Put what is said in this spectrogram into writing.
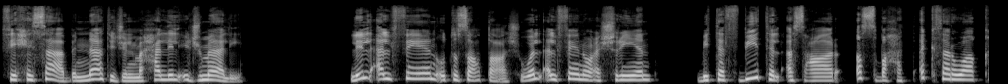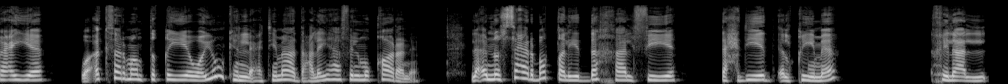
في حساب الناتج المحلي الإجمالي لل 2019 وال 2020 بتثبيت الأسعار أصبحت أكثر واقعية وأكثر منطقية ويمكن الاعتماد عليها في المقارنة لأنه السعر بطل يتدخل في تحديد القيمة خلال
